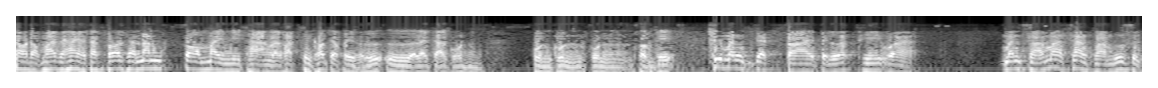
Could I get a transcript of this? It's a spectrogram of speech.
ต่อดอกไม้ไปให้ครับ เพราะฉะนั้นก็ไม่มีทางแล้วครับ ที่เขาจะไปหืออืออะไรกับคุณคุณคุณคุณสนธิคือมันจะกลายเป็นลัทธิว่า มันสามารถสร้างความรู้สึก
